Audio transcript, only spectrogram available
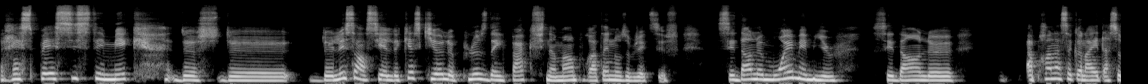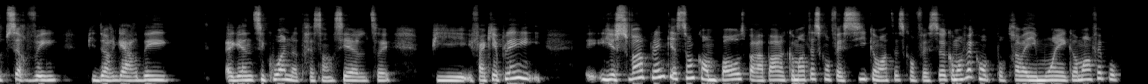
respect systémique de de, de l'essentiel, de qu'est-ce qui a le plus d'impact finalement pour atteindre nos objectifs. C'est dans le moins mais mieux. C'est dans le apprendre à se connaître, à s'observer, puis de regarder again, c'est quoi notre essentiel, tu sais. Puis, fait qu'il y a plein, il y a souvent plein de questions qu'on me pose par rapport à comment est-ce qu'on fait ci, comment est-ce qu'on fait ça, comment on fait pour travailler moins, comment on fait pour.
